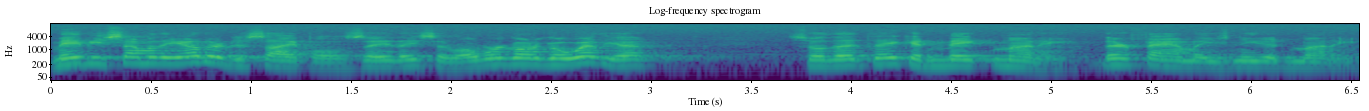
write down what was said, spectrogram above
Maybe some of the other disciples, they, they said, Well, we're going to go with you so that they could make money. Their families needed money.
